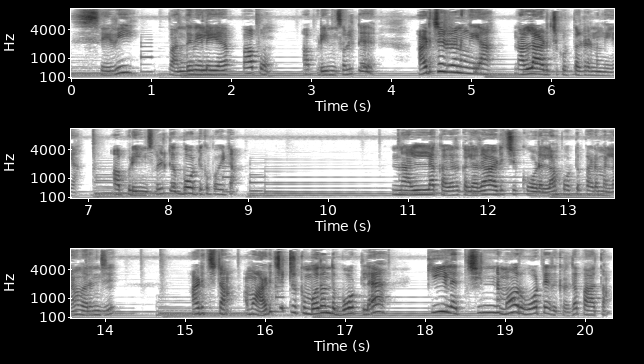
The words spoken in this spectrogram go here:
சரி வந்த வேலைய பார்ப்போம் அப்படின்னு சொல்லிட்டு அடிச்சிடுறனுங்கய்யா. நல்லா அடிச்சு கொடுத்துடுறனுங்கய்யா அப்படின்னு சொல்லிட்டு போட்டுக்கு போயிட்டான். நல்லா கலர் கலரா அடிச்சு கோடெல்லாம் போட்டு படமெல்லாம் வரைஞ்சு அடிச்சிட்டான். அவன் அடிச்சிட்டு இருக்கும்போது அந்த போட்ல கீழே சின்னமா ஒரு ஓட்டை இருக்கிறத பார்த்தான்.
